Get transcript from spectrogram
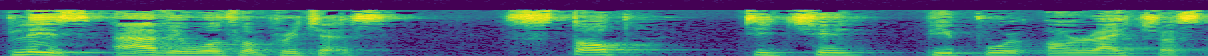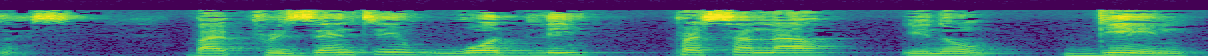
Please, I have a word for preachers. Stop teaching people on righteousness by presenting worldly, personal, you know, gain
